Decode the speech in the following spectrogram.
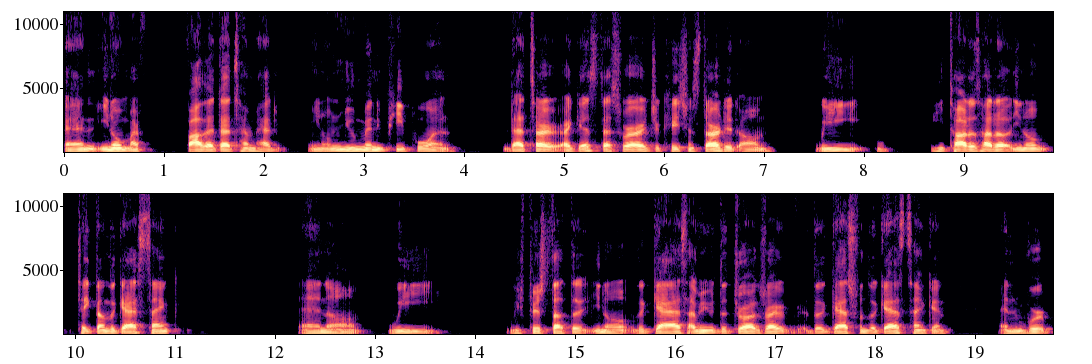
and you know, my father at that time had you know knew many people, and that's our. I guess that's where our education started. Um, we he taught us how to you know take down the gas tank, and um, we we fished out the you know the gas i mean the drugs right the gas from the gas tank and and we're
